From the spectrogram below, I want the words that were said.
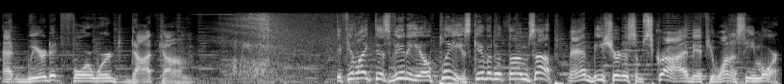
at WeirdItForward.com. If you like this video, please give it a thumbs up and be sure to subscribe if you want to see more.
